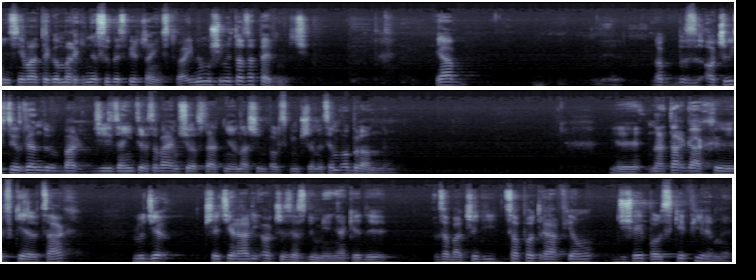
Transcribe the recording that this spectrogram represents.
więc nie ma tego marginesu bezpieczeństwa i my musimy to zapewnić. Ja no, z oczywistych względów bardziej zainteresowałem się ostatnio naszym polskim przemysłem obronnym. Y, Na targach y, w Kielcach ludzie przecierali oczy ze zdumienia, kiedy zobaczyli, co potrafią dzisiaj polskie firmy.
